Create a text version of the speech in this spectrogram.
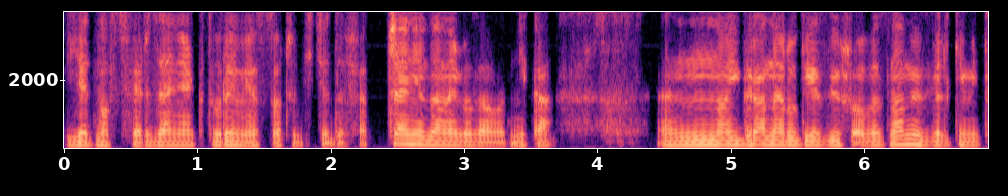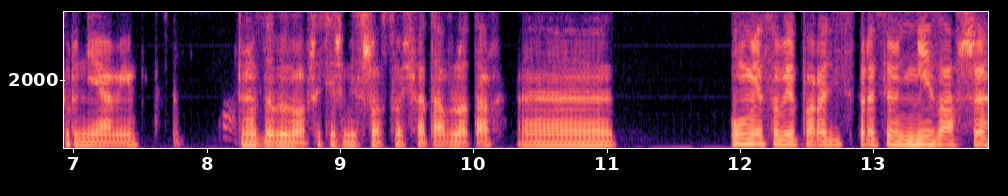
jedno stwierdzenie, którym jest oczywiście doświadczenie danego zawodnika. No i Granerud jest już obeznany z wielkimi turniejami. Zdobywał przecież Mistrzostwo Świata w lotach. E, umie sobie poradzić z presją, nie zawsze,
